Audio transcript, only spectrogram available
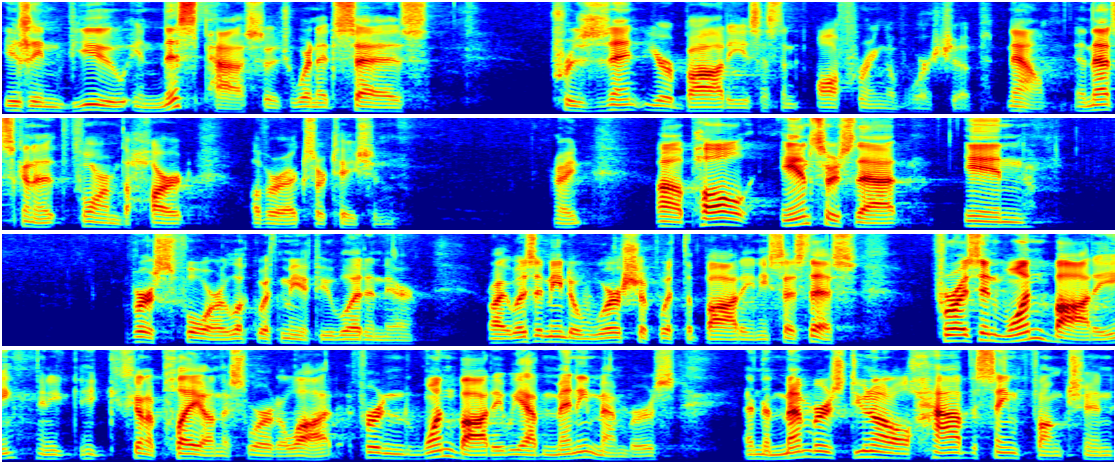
is in view in this passage when it says, present your bodies as an offering of worship? Now, and that's going to form the heart of our exhortation, right? Uh, Paul answers that in verse 4. Look with me, if you would, in there. Right? What does it mean to worship with the body? And he says this For as in one body, and he, he's going to play on this word a lot, for in one body we have many members and the members do not all have the same function,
